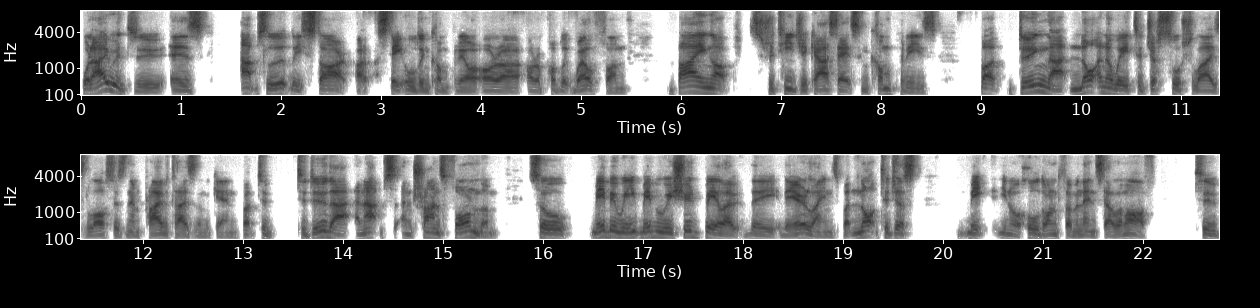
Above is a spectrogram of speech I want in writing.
What I would do is absolutely start a state holding company or, or, a, or a public wealth fund buying up strategic assets and companies, but doing that not in a way to just socialize losses and then privatize them again, but to, to do that and apps and transform them. So maybe we maybe we should bail out the, the airlines, but not to just make you know hold on to them and then sell them off. To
